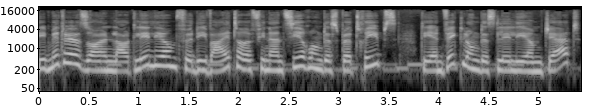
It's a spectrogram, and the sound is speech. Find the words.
Die Mittel sollen laut Lilium für die weitere Finanzierung des Betriebs, die Entwicklung des Lilium Jet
